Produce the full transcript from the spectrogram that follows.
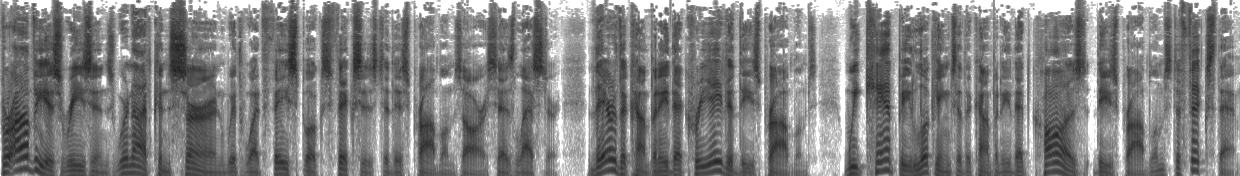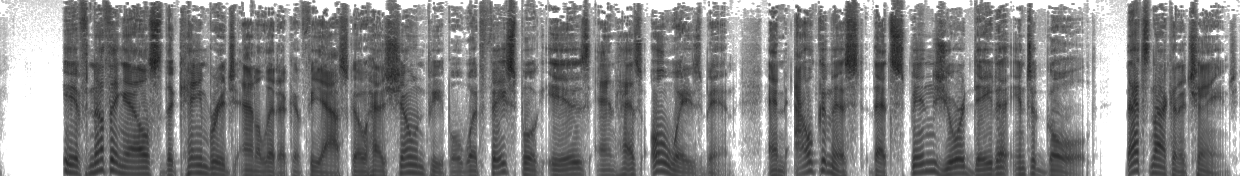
For obvious reasons, we're not concerned with what Facebook's fixes to this problems are, says Lester. They're the company that created these problems. We can't be looking to the company that caused these problems to fix them. If nothing else, the Cambridge Analytica fiasco has shown people what Facebook is and has always been an alchemist that spins your data into gold. That's not going to change,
